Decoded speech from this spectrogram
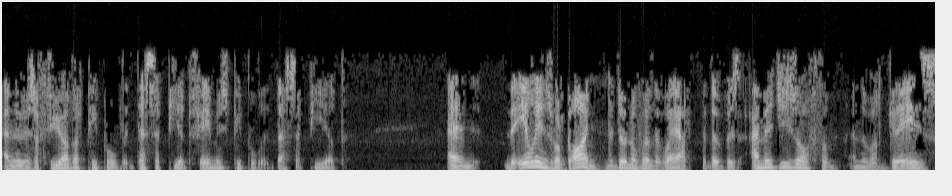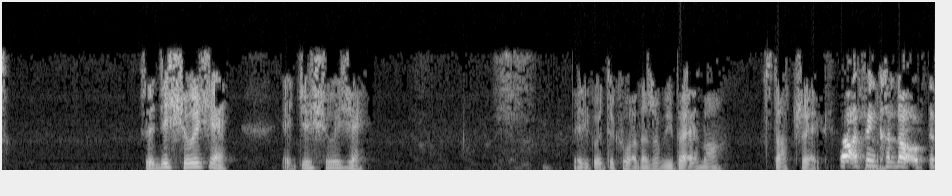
and there was a few other people that disappeared, famous people that disappeared, and the aliens were gone. They don't know where they were, but there was images of them, and they were greys. So it just shows you. It just shows you. Very good, Dakota. There's a wee bit of my Star Trek. But I think a lot of the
